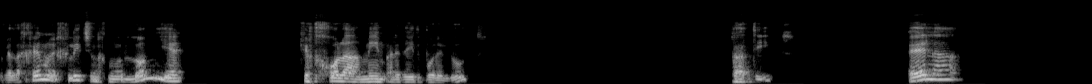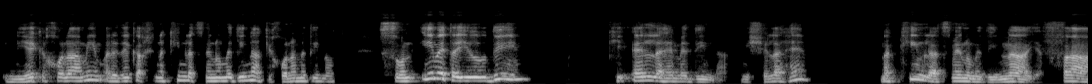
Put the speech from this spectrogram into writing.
ולכן הוא החליט שאנחנו לא נהיה ככל העמים על ידי התבוללות פרטית, אלא נהיה ככל העמים על ידי כך שנקים לעצמנו מדינה, ככל המדינות. שונאים את היהודים כי אין להם מדינה משלהם. נקים לעצמנו מדינה יפה,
